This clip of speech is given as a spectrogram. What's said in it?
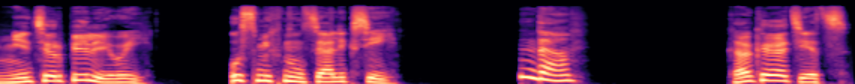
Нетерпеливый, усмехнулся Алексей. Да. Как и отец.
